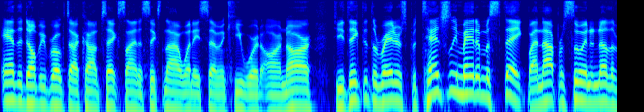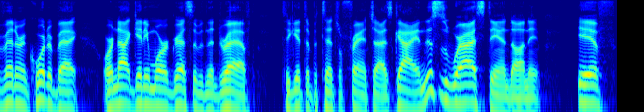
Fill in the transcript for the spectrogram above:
and the don'tbebroke.com text line is 69187, keyword RNR. Do you think that the Raiders potentially made a mistake by not pursuing another veteran quarterback or not getting more aggressive in the draft to get the potential franchise guy? And this is where I stand on it. If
